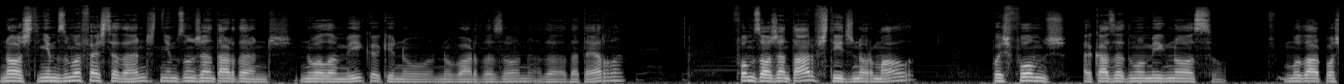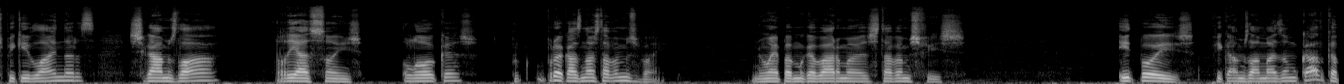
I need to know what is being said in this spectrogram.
Nós tínhamos uma festa de anos, tínhamos um jantar de anos no Alambique, aqui no, no bar da zona, da, da terra. Fomos ao jantar, vestidos normal. Depois fomos à casa de um amigo nosso mudar para os Peaky Blinders. Chegámos lá, reações loucas. Por, por acaso nós estávamos bem. Não é para me gabar, mas estávamos fixe. E depois ficámos lá mais um bocado com a,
